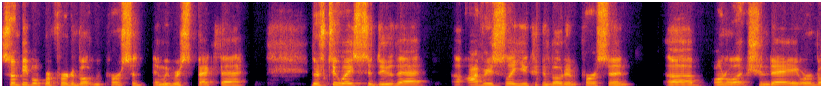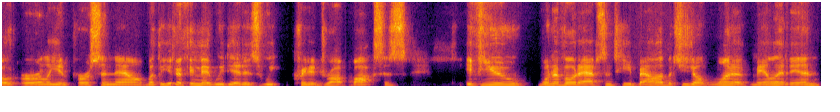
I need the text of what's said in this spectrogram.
Some people prefer to vote in person, and we respect that. There's two ways to do that. Uh, obviously, you can vote in person uh, on election day or vote early in person now. But the other thing that we did is we created drop boxes. If you want to vote absentee ballot, but you don't want to mail it in,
